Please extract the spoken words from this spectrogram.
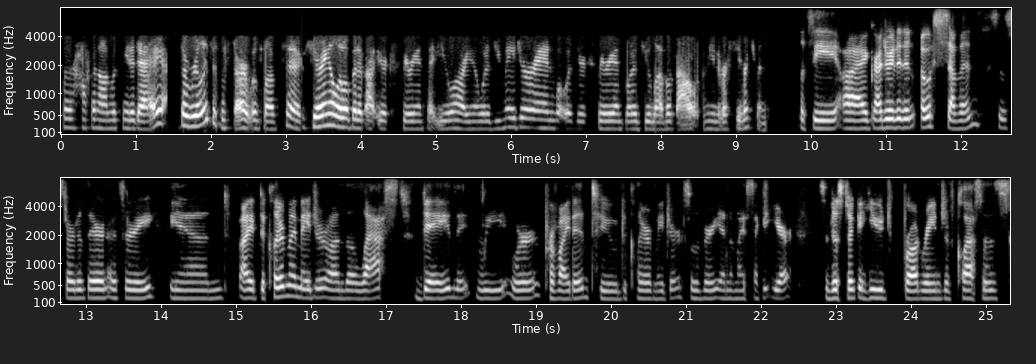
for hopping on with me today. So, really, just to start, would love to hearing a little bit about your experience at UR. You know, what did you major in? What was your experience? What did you love about the University of Richmond? let's see, I graduated in 07, so started there in 03. And I declared my major on the last day that we were provided to declare a major, so the very end of my second year. So just took a huge broad range of classes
